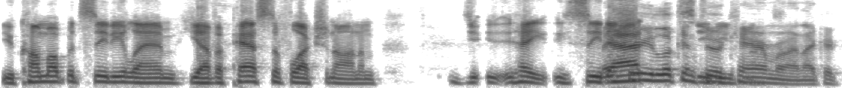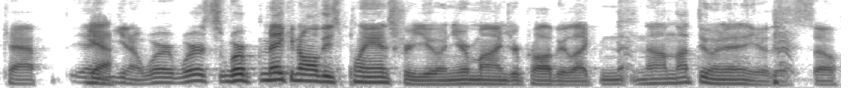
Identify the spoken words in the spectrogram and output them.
You come up with CeeDee Lamb. You have a pass deflection on him. hey, you see Make that? Sure you look into a camera and I could cap. Yeah, you know we're we're we're making all these plans for you. In your mind, you're probably like, no, I'm not doing any of this. So.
